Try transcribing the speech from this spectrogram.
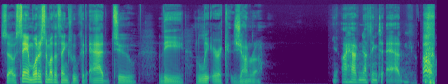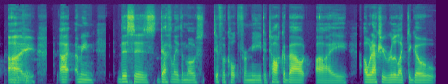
So, Sam, what are some other things we could add to the lyric genre? Yeah, I have nothing to add. Oh, I, I, I mean, this is definitely the most difficult for me to talk about. I, I would actually really like to go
